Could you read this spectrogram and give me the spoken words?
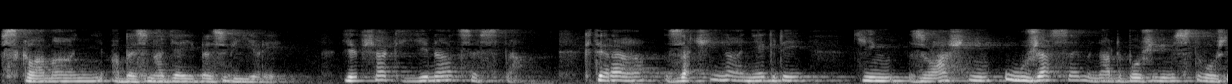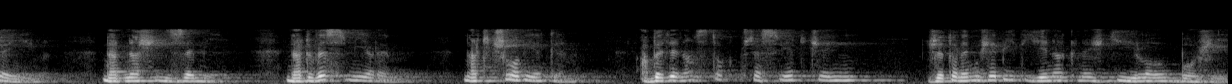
zklamání a beznaděj bez víry. Je však jiná cesta, která začíná někdy tím zvláštním úžasem nad božím stvořením, nad naší zemí, nad vesmírem, nad člověkem, a vede nás to k přesvědčení, že to nemůže být jinak než dílo Boží.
